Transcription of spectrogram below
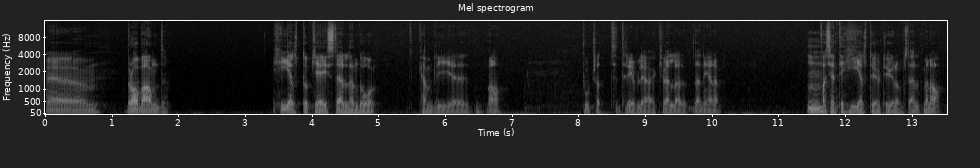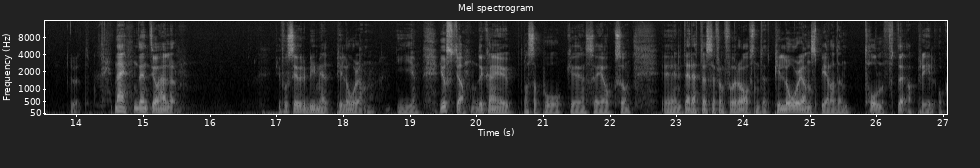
eh, Bra band Helt okej ställen då Kan bli, eh, ja Fortsatt trevliga kvällar där nere Mm. Fast jag är inte helt övertygad om stället, men ja Du vet Nej, det är inte jag heller. Vi får se hur det blir med Pilorian. I... Just ja, och det kan jag ju passa på och eh, säga också. Eh, lite rättelse från förra avsnittet. Pilorian spelar den 12 april och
